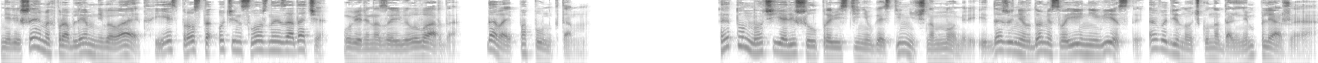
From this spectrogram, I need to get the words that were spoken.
«Нерешаемых проблем не бывает. Есть просто очень сложные задачи», – уверенно заявил Варда. «Давай по пунктам». Эту ночь я решил провести не в гостиничном номере и даже не в доме своей невесты, а в одиночку на дальнем пляже.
